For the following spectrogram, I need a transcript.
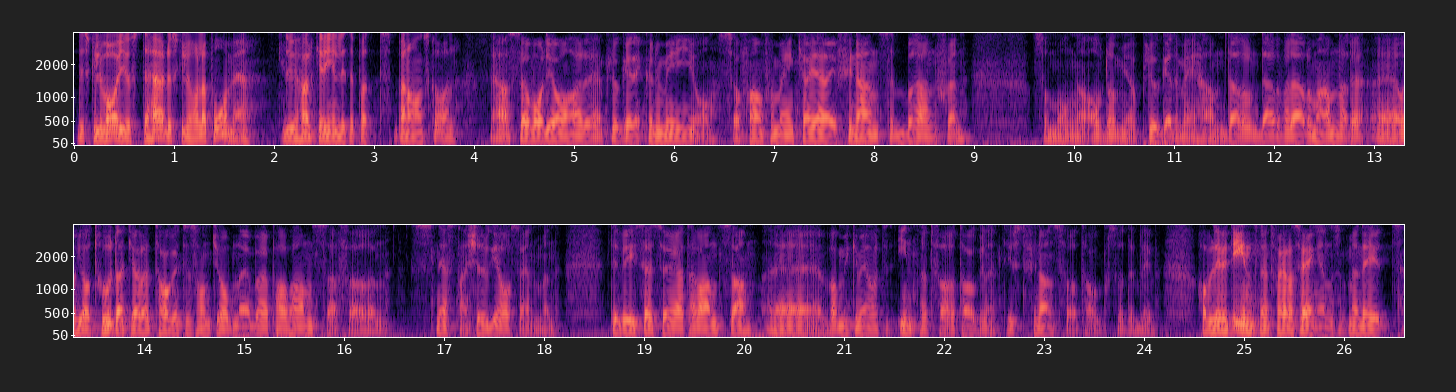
det skulle vara just det här du skulle hålla på med. Du halkar in lite på ett bananskal. Ja, så var det. Jag hade pluggat ekonomi och såg framför mig en karriär i finansbranschen. Som många av dem jag pluggade med, där, de, där det var där de hamnade. Eh, och jag trodde att jag hade tagit ett sånt jobb när jag började på Avanza för en, nästan 20 år sedan. Men det visade sig att Avanza eh, var mycket mer ett internetföretag än ett just finansföretag. Så det blev, har blivit internet för hela svängen. Men det är ett,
